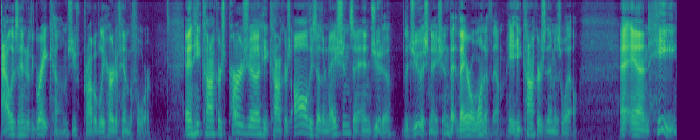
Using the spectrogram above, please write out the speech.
Alexander the Great comes. You've probably heard of him before. And he conquers Persia, he conquers all these other nations, and, and Judah, the Jewish nation, that they are one of them. He, he conquers them as well. And he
